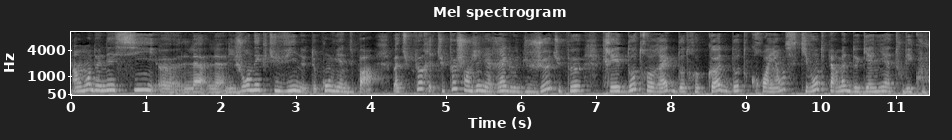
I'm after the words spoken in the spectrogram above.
À un moment donné, si euh, les journées que tu vis ne te conviennent pas, bah, tu, peux, changer les règles du jeu, tu peux créer d'autres règles, d'autres codes, d'autres croyances qui vont te permettre de gagner à tous les coups,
